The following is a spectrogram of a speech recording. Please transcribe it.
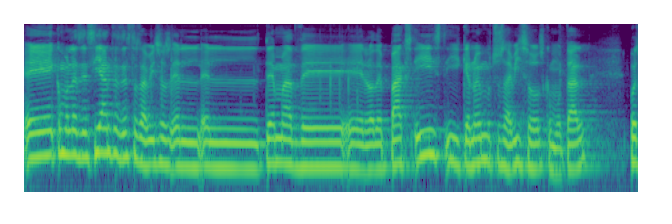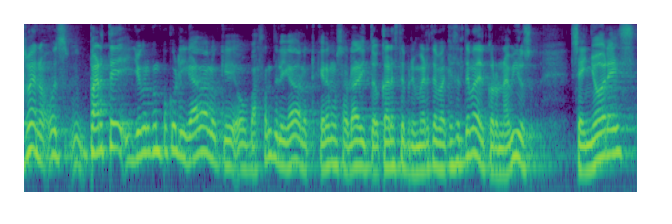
eh, como les decía antes de estos avisos, el, el tema de eh, lo de PAX East y que no hay muchos avisos como tal. Pues bueno, es parte, yo creo que un poco ligado a lo que, o bastante ligado a lo que queremos hablar y tocar este primer tema, que es el tema del coronavirus. Señores,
